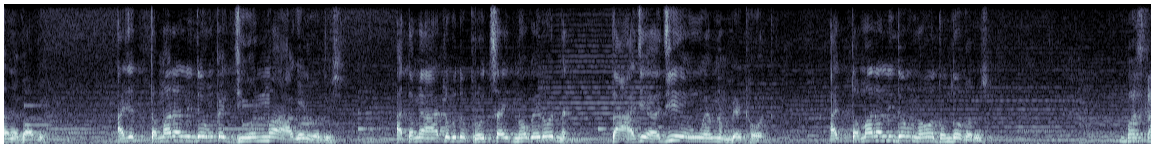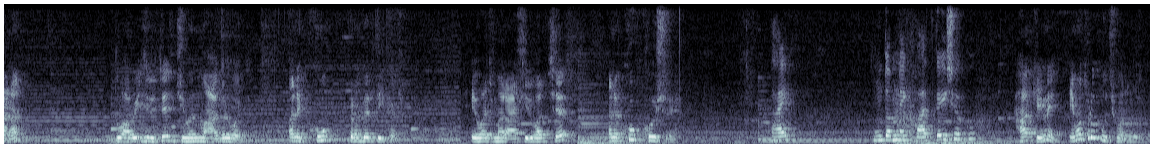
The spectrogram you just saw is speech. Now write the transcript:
અને ભાભી આજે તમારા લીધે હું કંઈક જીવનમાં આગળ વધું છું આ તમે આટલો બધો પ્રોત્સાહિત ન કર્યો હોત ને તો આજે હજી હું એમને બેઠો હોત. આજ તમારા લીધે હું નવો ધંધો કરું છું. બસ કાના તું આવી જ રીતે જીવનમાં આગળ વધ અને ખૂબ પ્રગતિ કર. એવા જ મારા આશીર્વાદ છે અને ખૂબ ખુશ રહે. ભાઈ હું તમને એક વાત કહી શકું? હા કે ને એમાં થોડું પૂછવાનું છે.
